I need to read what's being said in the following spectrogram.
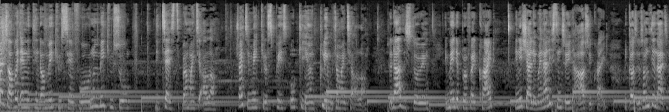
Try to avoid anything that will make you sinful or not make you so detest by Almighty Allah. Try to make your space okay and clean with Almighty Allah. So that's the story. It made the prophet cried. Initially, when I listened to it, I also cried because it was something that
